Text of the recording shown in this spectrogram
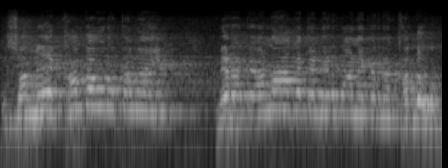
නිසා මේ කඳවුර තමයි මෙරට අනාගත නිර්මාණය කරන කඳවුර.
